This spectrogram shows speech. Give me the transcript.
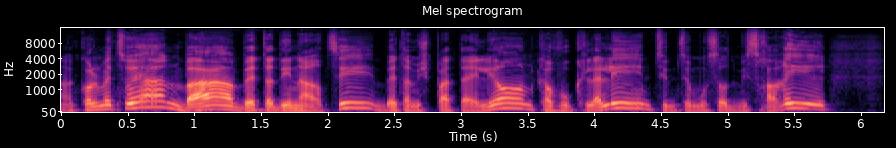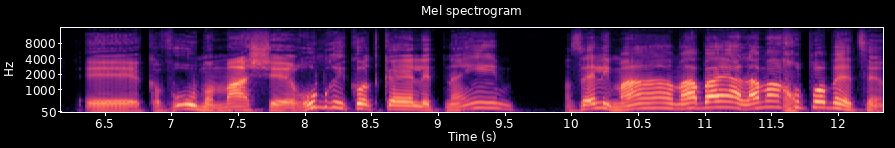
הכל מצוין, בא בית הדין הארצי, בית המשפט העליון, קבעו כללים, צמצמו סוד מסחרי, אה, קבעו ממש רובריקות כאלה, תנאים, אז אלי, מה, מה הבעיה? למה אנחנו פה בעצם?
